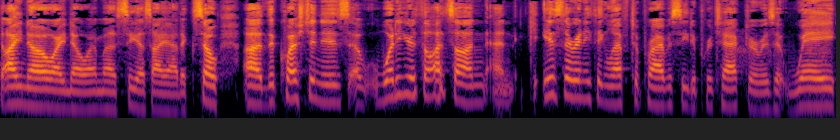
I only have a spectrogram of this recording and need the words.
I know, I know, I'm a CSI addict. So uh, the question is, uh, what are your thoughts on, and is there anything left to privacy to protect, or is it way?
